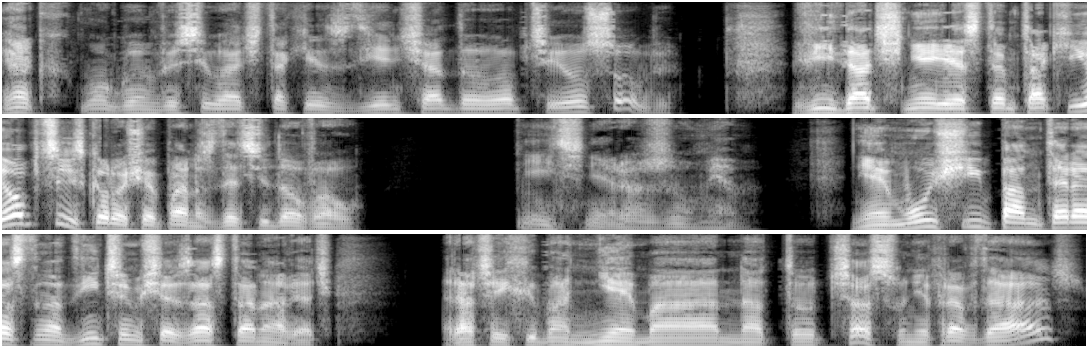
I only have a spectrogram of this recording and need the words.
Jak mogłem wysyłać takie zdjęcia do obcej osoby? Widać, nie jestem taki obcy, skoro się pan zdecydował. Nic nie rozumiem. Nie musi pan teraz nad niczym się zastanawiać. Raczej chyba nie ma na to czasu, nieprawdaż?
